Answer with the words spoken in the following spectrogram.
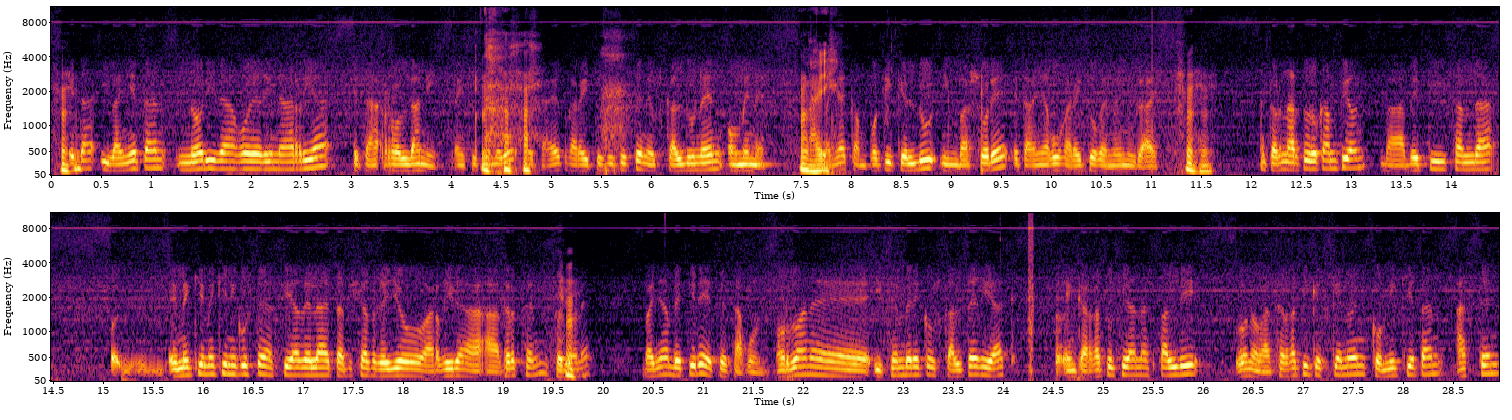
eta ibainetan nori dago egin harria, eta roldani, hain zuzen ere, eta ez garaitu zituzten Euskaldunen omenez. Bai. Baina kanpotik heldu invasore, eta gaina gu garaitu genuen ura ez. Eta horren Arturo Kampion, ba, beti izan da, emeki emekin ikuste hasia dela eta pixat gehiago argira agertzen, zorionez, baina betire ez ezagun. Orduan e, izen bereko euskaltegiak enkargatu zidan aspaldi, bueno, ba, zergatik ezkenuen komikietan azten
